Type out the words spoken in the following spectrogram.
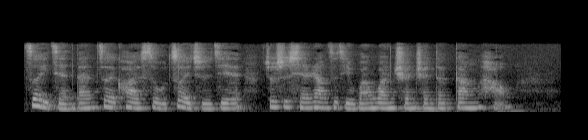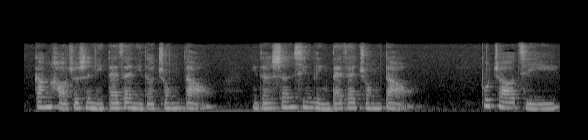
最简单、最快速、最直接，就是先让自己完完全全的刚好，刚好就是你待在你的中道，你的身心灵待在中道，不着急。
